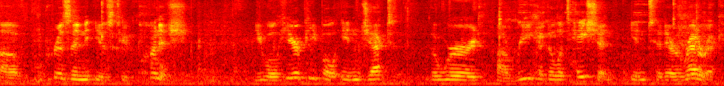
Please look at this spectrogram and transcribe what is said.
of prison is to punish. You will hear people inject the word uh, rehabilitation into their rhetoric.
